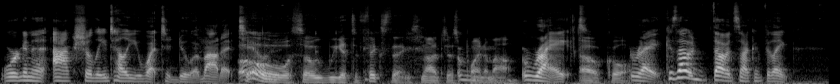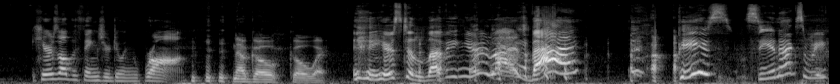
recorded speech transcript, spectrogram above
We're going to actually tell you what to do about it too. Oh, so we get to fix things, not just point them out. Right. Oh, cool. Right. Cuz that would that would suck if you're like here's all the things you're doing wrong. now go go away. Here's to loving your life. Bye. Peace. See you next week.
